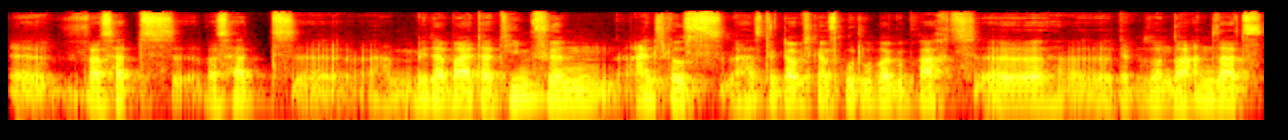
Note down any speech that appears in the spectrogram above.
Äh, was hat, was hat äh, Mitarbeiter, Team für einen Einfluss? Hast du, glaube ich, ganz gut rübergebracht, äh, der besondere Ansatz.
